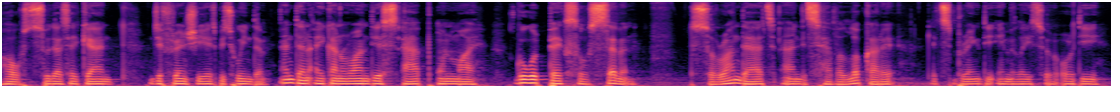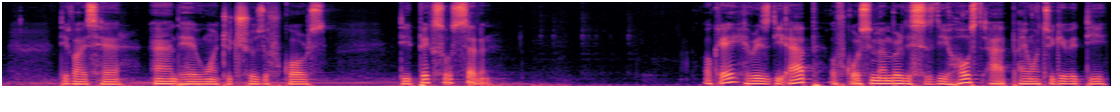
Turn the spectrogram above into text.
host so that I can differentiate between them. And then I can run this app on my Google Pixel 7 so run that and let's have a look at it. Let's bring the emulator or the device here. And here we want to choose of course the Pixel 7 okay here is the app. Of course remember this is the host app. I want to give it the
